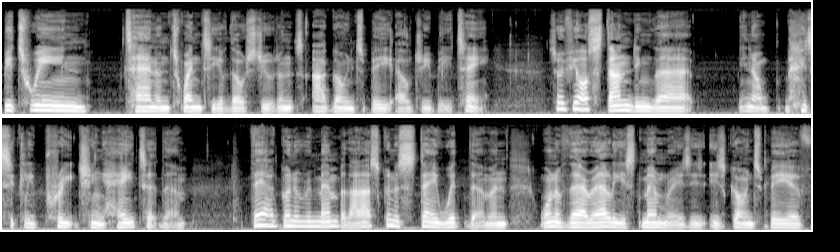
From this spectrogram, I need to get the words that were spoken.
between 10 and 20 of those students are going to be LGBT. So if you're standing there, you know, basically preaching hate at them, they are going to remember that. That's going to stay with them. And one of their earliest memories is, is going to be of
